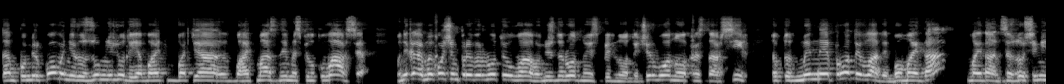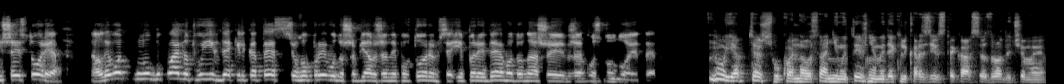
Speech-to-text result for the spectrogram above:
там помірковані, розумні люди. Я багать, багатьма з ними спілкувався. Вони кажуть, ми хочемо привернути увагу міжнародної спільноти, Червоного Христа, всіх. Тобто, ми не проти влади, бо майдан, майдан це зовсім інша історія. Але от ну буквально твоїх декілька тез з цього приводу, щоб я вже не повторився, і перейдемо до нашої вже основної теми. Ну я б теж буквально останніми тижнями декілька разів стикався з родичами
